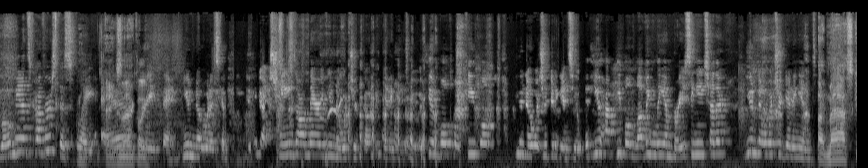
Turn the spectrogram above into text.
Romance covers display exactly. everything. You know what it's going to be. If you got chains on there, you know what you're going getting into. If you have multiple people, you know what you're getting into. If you have people lovingly embracing each other, you know what you're getting into. A mask,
